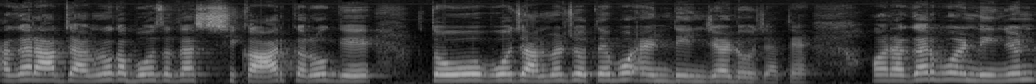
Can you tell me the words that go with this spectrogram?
अगर आप जानवरों का बहुत ज़्यादा शिकार करोगे तो वो जानवर जो होते हैं वो एंडेंजर्ड हो जाते हैं। और अगर वो एंडेंजर्ड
